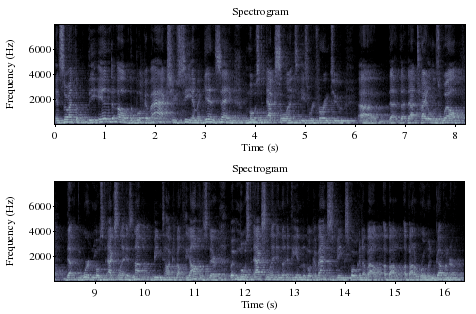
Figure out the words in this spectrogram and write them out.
And so at the, the end of the book of Acts, you see him again saying, most excellent. He's referring to uh, that, that, that title as well. That the word most excellent is not being talked about Theophilus there, but most excellent the, at the end of the book of Acts is being spoken about, about, about a Roman governor.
